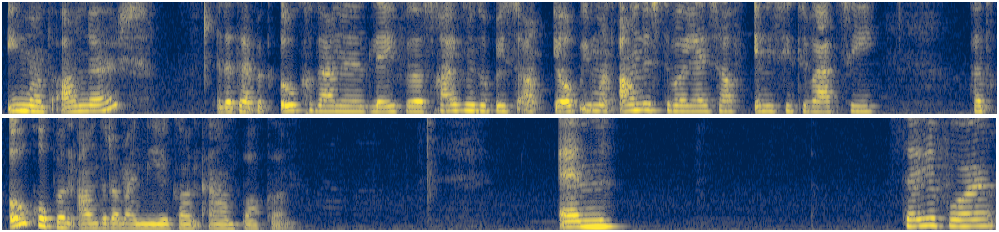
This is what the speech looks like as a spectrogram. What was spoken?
iemand anders. En dat heb ik ook gedaan in het leven. Dan schuiven we het op, iets, op iemand anders terwijl jij zelf in die situatie het ook op een andere manier kan aanpakken. En stel je voor,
